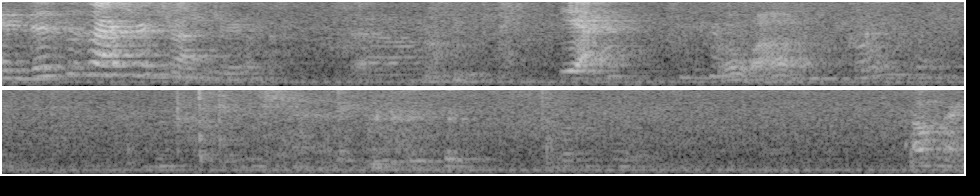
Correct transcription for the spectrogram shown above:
And this is our first run through. So, yeah. Oh, wow. Okay.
